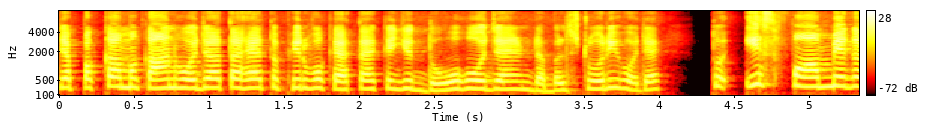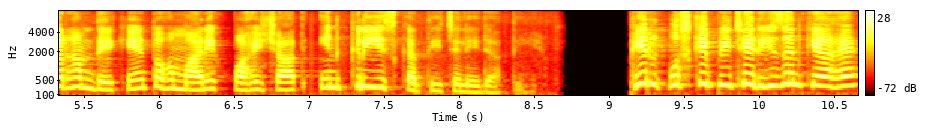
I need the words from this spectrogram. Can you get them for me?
जब पक्का मकान हो जाता है तो फिर वो कहता है कि ये दो हो जाए डबल स्टोरी हो जाए। तो इस फॉर्म में अगर हम देखें तो हमारी ख्वाहिशात इंक्रीज करती चली जाती हैं। फिर उसके पीछे रीज़न क्या है?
